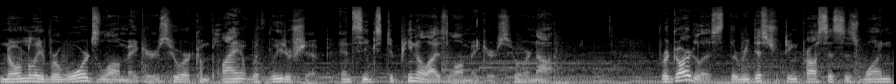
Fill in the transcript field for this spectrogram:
normally rewards lawmakers who are compliant with leadership and seeks to penalize lawmakers who are not. Regardless, the redistricting process is one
